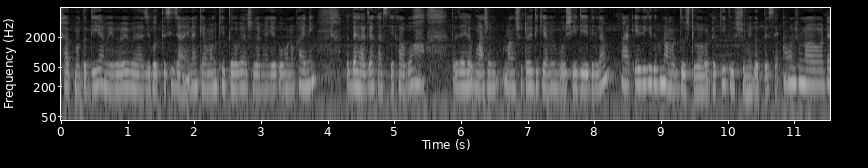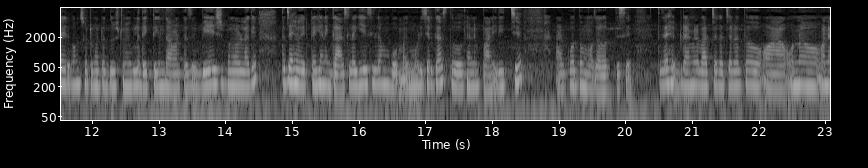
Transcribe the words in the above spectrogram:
স্বাদ মতো দিয়ে আমি এভাবে ভাজি করতেছি। জানি না কেমন খেতে হবে, আসলে আমি আগে কখনো খাইনি। তো দেখা যাক, আজকে খাব। তো যাই হোক মাংস মাংসটা ওইদিকে আমি বসিয়ে দিয়ে দিলাম। আর এদিকে দেখুন আমার দুষ্টু বাবাটা কি দুষ্টুমি করতেছে। আমার সোনা বাবাটা এরকম ছোটোখাটো দুষ্টুমিগুলো দেখতে কিন্তু আমার কাছে বেশ ভালো লাগে। তো যাই হোক, একটা এখানে গাছ লাগিয়েছিলাম, বোম্বাই মরিচের গাছ, তো ওখানে পানি দিচ্ছে। আর কত মজা করতেছে তো যাই হোক, গ্রামের বাচ্চা কাচ্চারা তো অন্য মানে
